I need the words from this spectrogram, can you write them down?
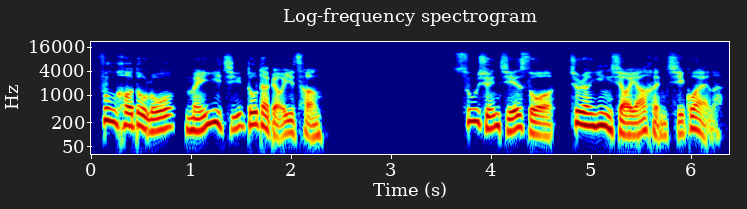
封号斗罗每一级都代表一层，苏璇解锁就让应小牙很奇怪了。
